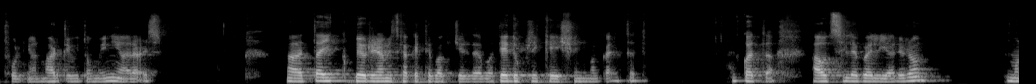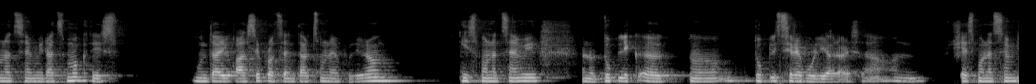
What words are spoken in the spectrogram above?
რთული, ან მარტივი დომეინი არ არის. და იქ ბევრი რამის გაკეთება გჭირდება, deduplication მაგალითად. თქვათ აუცილებელი არის რომ მონაცემი რაც მოგდის, უნდა იყოს 100% დარწმუნებული, რომ ის მონაცემი, ანუ დუპლიკ დუპლიცირებული არ არის, ან შეს მონაცემი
